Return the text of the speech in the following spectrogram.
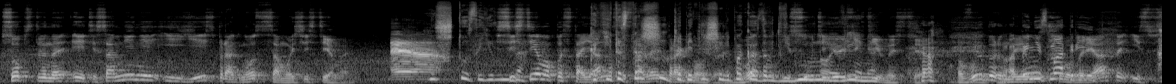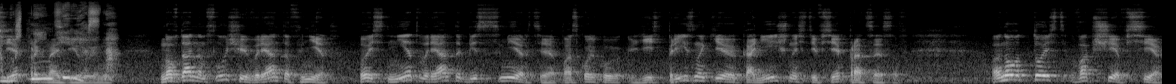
Собственно, эти сомнения и есть прогноз самой системы. Э, Ну что за ерунда? Система постоянно Какие-то страшилки опять решили В этом показывать и в суть дневное время. Выбор А ты не смотри. варианта из А всех может, мне прогнозируемых. интересно? Но в данном случае вариантов нет. То есть нет варианта бессмертия, поскольку есть признаки конечности всех процессов. Ну, то есть вообще всех.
